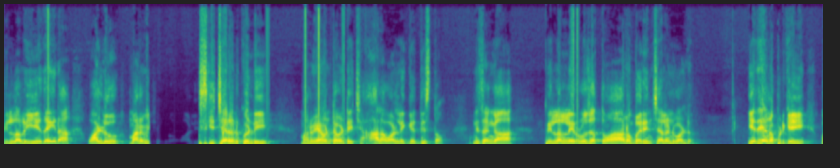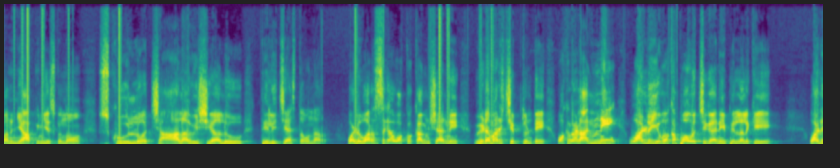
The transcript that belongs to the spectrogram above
పిల్లలు ఏదైనా వాళ్ళు మన విషయంలో ఇచ్చారనుకోండి మనం ఏమంటామంటే చాలా వాళ్ళని గద్దిస్తాం. నిజంగా పిల్లల్ని రోజత్వానం భరించాలండి వాళ్ళు. ఏది అయినప్పటికీ మనం జ్ఞాపకం చేసుకుందాం స్కూల్లో చాలా విషయాలు తెలియచేస్తూ ఉన్నారు. వాళ్ళు వరుసగా ఒక్కొక్క అంశాన్ని విడమరి చెప్తుంటే ఒకవేళ అన్నీ వాళ్ళు ఇవ్వకపోవచ్చు కానీ పిల్లలకి వాళ్ళు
